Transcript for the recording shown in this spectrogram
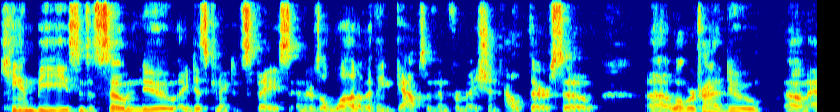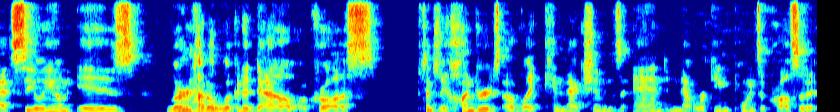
can be since it's so new a disconnected space, and there's a lot of I think gaps of information out there. So, uh, what we're trying to do um, at Celium is learn how to look at a DAO across potentially hundreds of like connections and networking points across it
